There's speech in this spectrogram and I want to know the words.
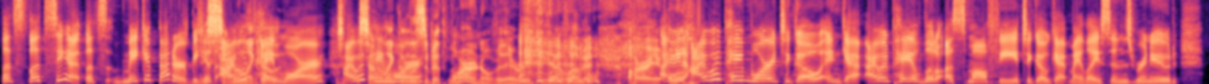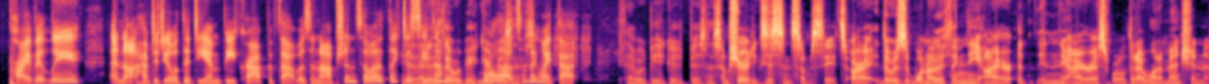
Let's let's see it. Let's make it better because I would like pay a- more. I would Sound pay like more. Elizabeth Warren over there, Ricky. I love it. All right. I mean, I would pay more to go and get. I would pay a little, a small fee to go get my license renewed privately and not have to deal with the DMV crap if that was an option. So I'd like to Yeah, see is- them that would be a good roll out something like that. That would be a good business. I'm sure it exists in some states. All right. There was one other thing in the, IR, uh, in the IRS world that I want to mention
